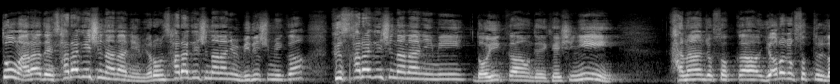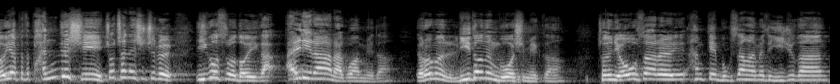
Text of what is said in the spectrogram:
또 말하되 살아계신 하나님 여러분 살아계신 하나님을 믿으십니까? 그 살아계신 하나님이 너희 가운데 계시니 가나안 족속과 여러 족속들 너희 앞에서 반드시 쫓아내실 줄을 이것으로 너희가 알리라라고 합니다. 여러분 리더는 무엇입니까? 저는 여호사를 함께 묵상하면서 2주간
